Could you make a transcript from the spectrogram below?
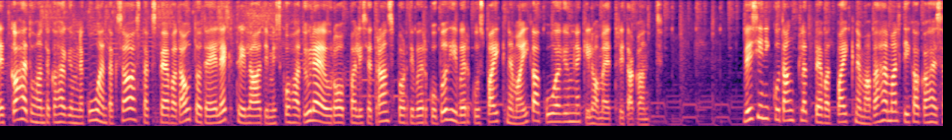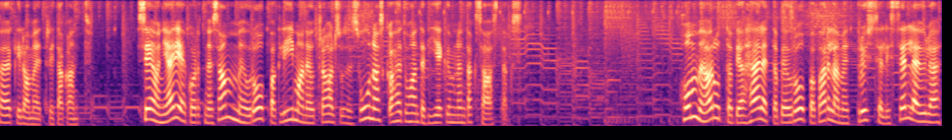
et kahe tuhande kahekümne kuuendaks aastaks peavad autode elektrilaadimiskohad üle-euroopalise transpordivõrgu põhivõrgus paiknema iga kuuekümne kilomeetri tagant. vesinikutanklad peavad paiknema vähemalt iga kahesaja kilomeetri tagant. See on järjekordne samm Euroopa kliimaneutraalsuse suunas kahe tuhande viiekümnendaks aastaks homme arutab ja hääletab Euroopa Parlament Brüsselis selle üle,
